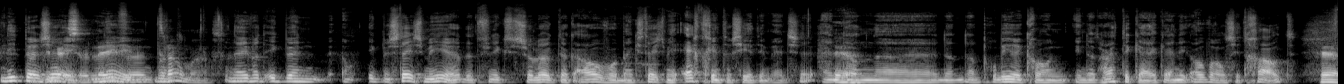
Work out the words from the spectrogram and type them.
niet per se. leven nee, een want- trauma is. Nee, want ik ben, ik ben steeds meer, dat vind ik zo leuk dat ik ouder word, ben ik steeds meer echt geïnteresseerd in mensen. En Ja. dan, eh, dan, dan probeer ik gewoon in dat hart te kijken en overal zit goud. Ja.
